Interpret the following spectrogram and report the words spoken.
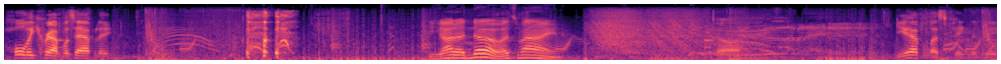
Holy crap! What's happening? You gotta know, that's mine. Oh. You have less ping than me.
